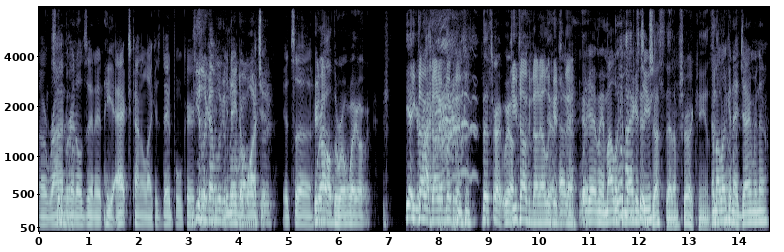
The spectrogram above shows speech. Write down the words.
uh, Ryan about? Reynolds in it. He acts kind of like his Deadpool character. You look- I'm looking You the need to wrong way, watch too. it. It's uh, We're now. all the wrong way, aren't we? Yeah, Keep you're talking, right. Donnie. I'm looking at you. That's right. We're all, Keep talking, Donnie. I'll look Yeah. at you okay. now. Look at me. Am I looking we'll back have at to you? Adjust that. I'm sure I can. Am I looking at Jamie now?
